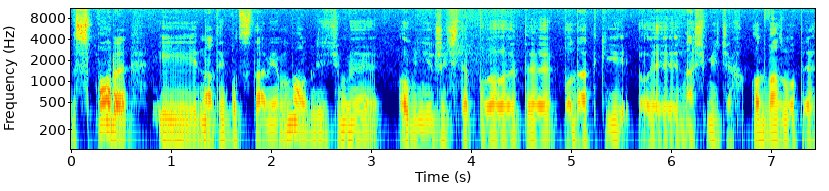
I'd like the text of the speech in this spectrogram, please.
y, spore i na tej podstawie mogliśmy obniżyć te, te podatki y, na śmieciach o 2 zł.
